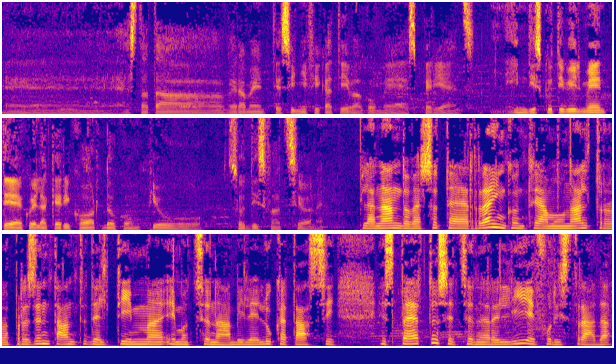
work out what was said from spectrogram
eh, è stata veramente significativa come esperienza. Indiscutibilmente è quella che ricordo con più soddisfazione. Planando verso terra incontriamo un altro rappresentante del team emozionabile, Luca Tassi, esperto sezione relì e fuoristrada,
